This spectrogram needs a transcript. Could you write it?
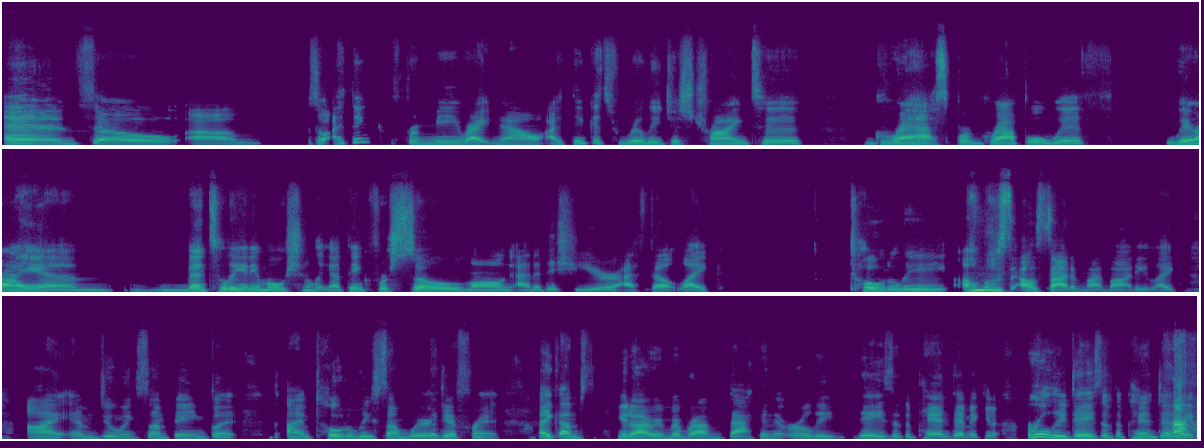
and so, um, so I think for me right now, I think it's really just trying to grasp or grapple with where I am mentally and emotionally. I think for so long out of this year, I felt like totally almost outside of my body. Like I am doing something, but I'm totally somewhere different. Like I'm, you know, I remember I'm back in the early days of the pandemic, you know, early days of the pandemic,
